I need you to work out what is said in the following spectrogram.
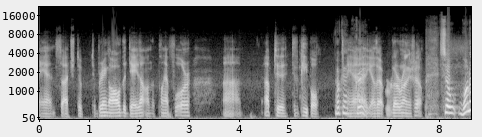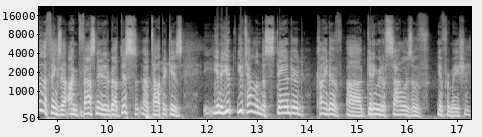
and such to, to bring all the data on the plant floor uh, up to, to the people Okay, and, great. You know, that, that are running the show. So one of the things that I'm fascinated about this uh, topic is, you know, you you telling the standard kind of uh, getting rid of silos of information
